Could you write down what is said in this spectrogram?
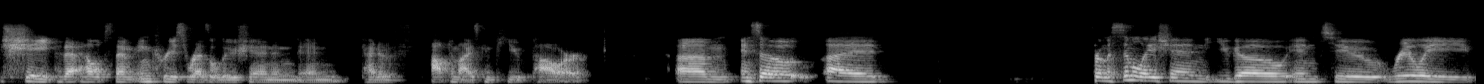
shape that helps them increase resolution and, and kind of optimize compute power. Um, and so uh, from assimilation, you go into really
